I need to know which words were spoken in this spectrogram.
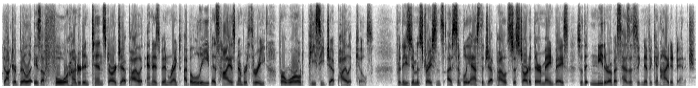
Dr. Billa is a 410-star jet pilot and has been ranked, I believe, as high as number 3 for world PC jet pilot kills. For these demonstrations, I've simply asked the jet pilots to start at their main base so that neither of us has a significant height advantage.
